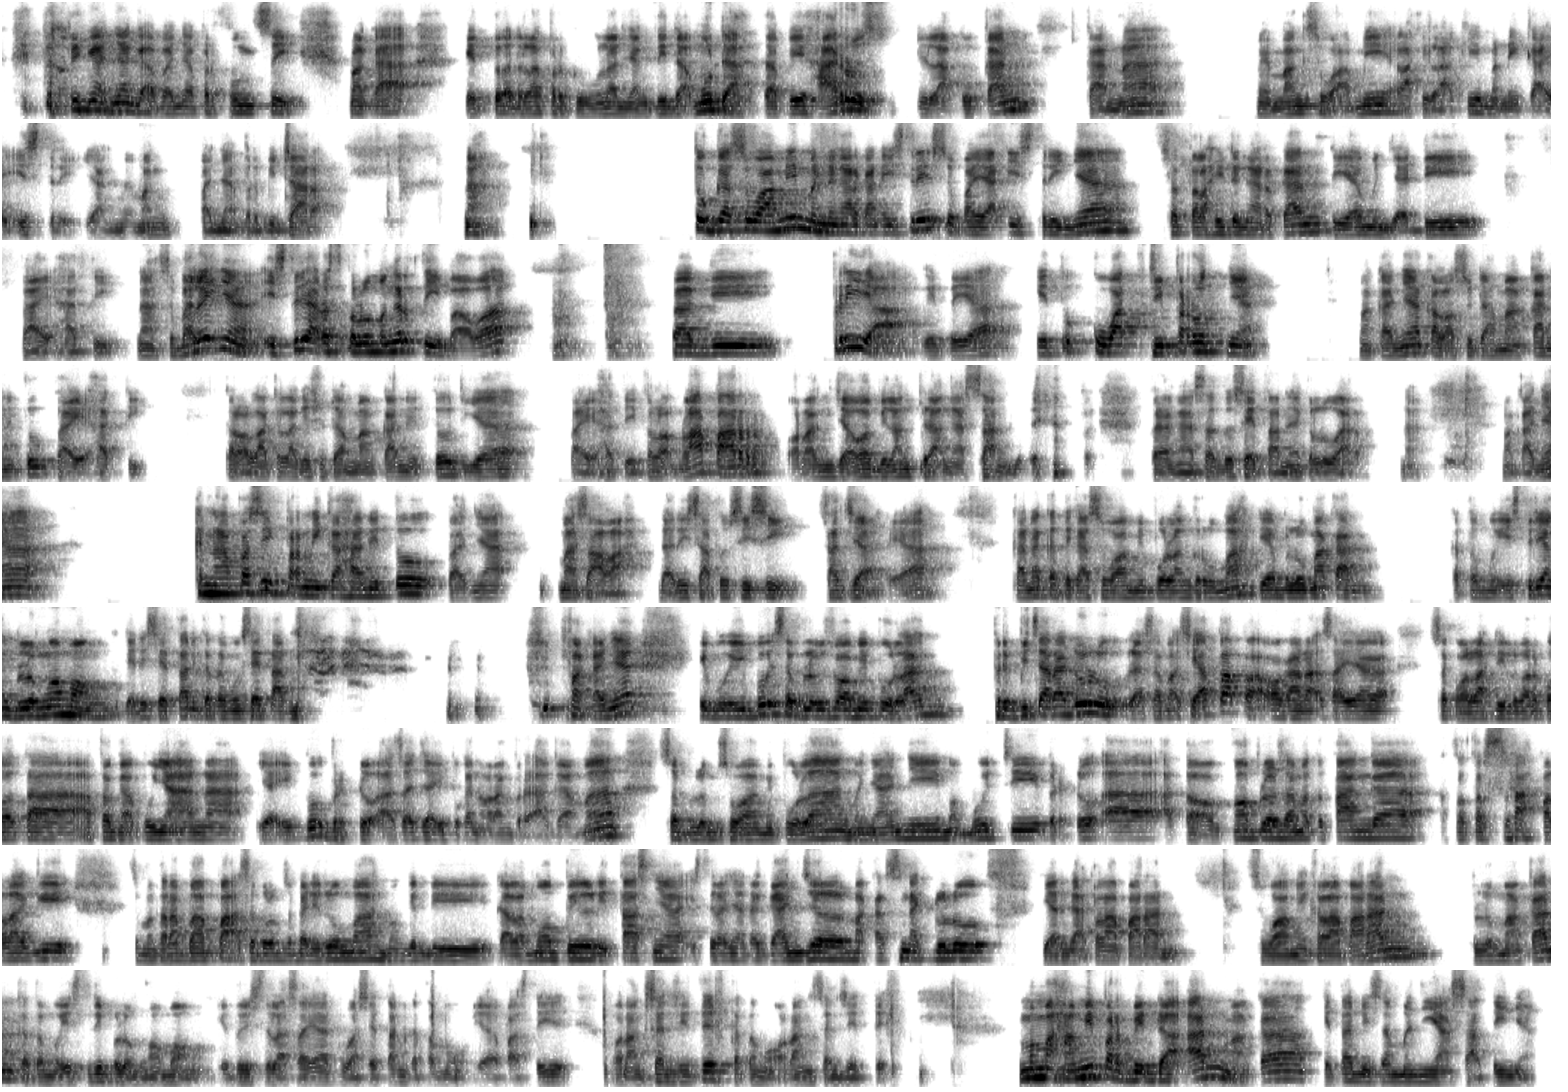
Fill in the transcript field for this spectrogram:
telinganya nggak banyak berfungsi. Maka itu adalah pergumulan yang tidak mudah, tapi harus dilakukan karena memang suami laki-laki menikahi istri yang memang banyak berbicara. Nah, tugas suami mendengarkan istri supaya istrinya setelah didengarkan dia menjadi baik hati. Nah, sebaliknya istri harus perlu mengerti bahwa bagi pria gitu ya, itu kuat di perutnya. Makanya kalau sudah makan itu baik hati. Kalau laki-laki sudah makan itu dia baik hati. Kalau melapar, orang Jawa bilang berangasan gitu ya. Berangasan itu setannya keluar. Nah, makanya kenapa sih pernikahan itu banyak masalah dari satu sisi saja ya. Karena ketika suami pulang ke rumah dia belum makan. Ketemu istri yang belum ngomong. Jadi setan ketemu setan. Makanya ibu-ibu sebelum suami pulang berbicara dulu. Lah sama siapa pak? Orang anak saya sekolah di luar kota atau nggak punya anak. Ya ibu berdoa saja. Ibu kan orang beragama. Sebelum suami pulang menyanyi memuji berdoa atau ngobrol sama tetangga atau terserah apalagi sementara bapak sebelum sampai di rumah mungkin di dalam mobil di tasnya istilahnya ada ganjel makan snack dulu biar nggak kelaparan. Suami kelaparan belum makan ketemu istri belum ngomong. Itu istilah saya dua setan ketemu. Ya pasti orang sensitif ketemu orang sensitif. Memahami perbedaan maka kita bisa menyiasatinya.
